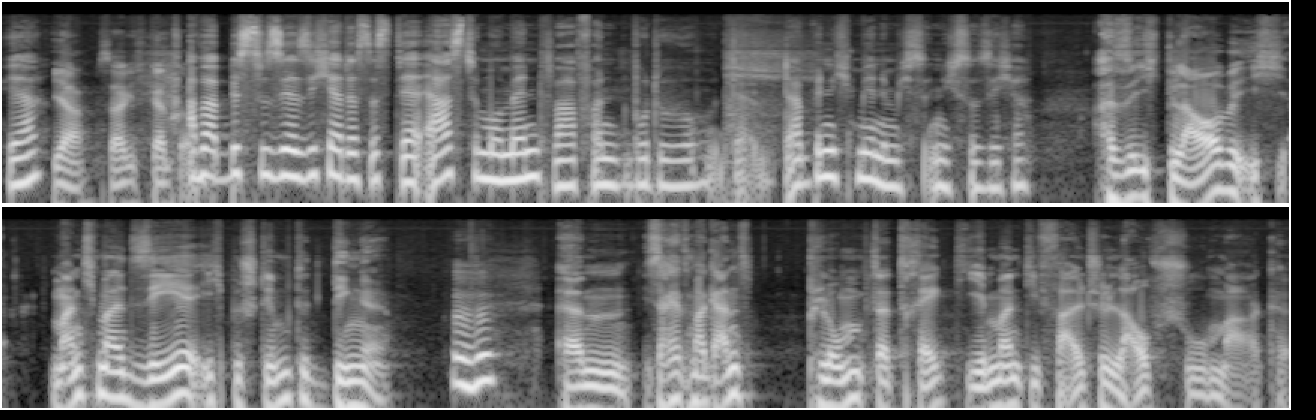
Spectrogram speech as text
Ja? Ja, sage ich ganz offen. Aber bist du sehr sicher, dass es der erste Moment war, von wo du, da, da bin ich mir nämlich nicht so sicher. Also ich glaube, ich manchmal sehe ich bestimmte Dinge. Ähm, ich sage jetzt mal ganz plump, da trägt jemand die falsche Laufschuhmarke,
